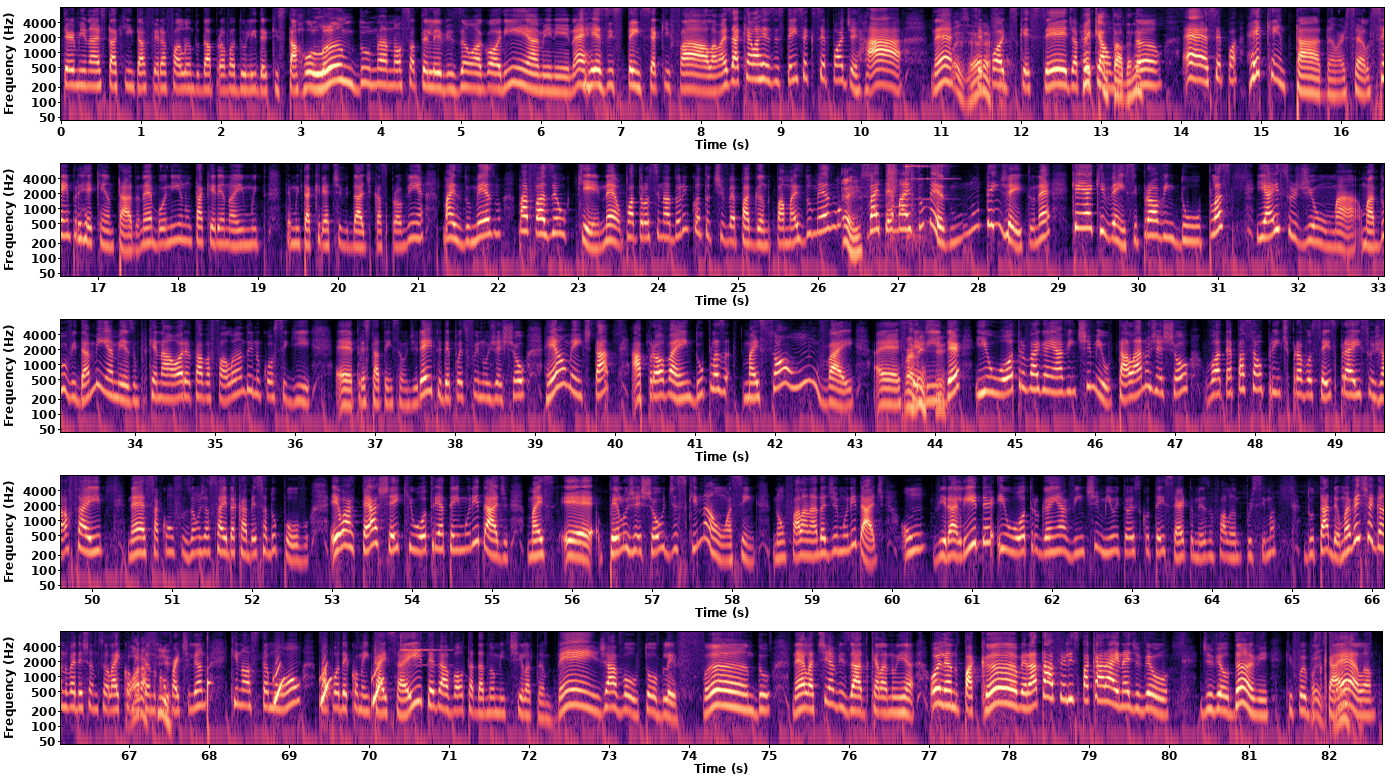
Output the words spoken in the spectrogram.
Terminar esta quinta-feira falando da prova do líder que está rolando na nossa televisão agorinha, menina. É resistência que fala, mas é aquela resistência que você pode errar, né? Você é, né, pode filha? esquecer de apertar um né? botão. Né? É, você pode. Requentada, Marcelo. Sempre requentada, né? Boninho não tá querendo aí muito, ter muita criatividade com as provinhas, mais do mesmo. Mas fazer o quê, né? O patrocinador, enquanto estiver pagando para mais do mesmo, é vai ter mais do mesmo. Não tem jeito, né? Quem é que vence? Prova em duplas. E aí surgiu uma, uma dúvida minha mesmo, porque na hora eu tava falando e não consegui é, prestar atenção direito. E depois fui no G-Show. Realmente, tá? A prova é em duplas, mas só um vai, é, vai líder e o outro vai ganhar 20 mil. Tá lá no G-Show, vou até passar o print para vocês, para isso já sair, né, essa confusão já sair da cabeça do povo. Eu até achei que o outro ia ter imunidade, mas é, pelo G-Show diz que não, assim, não fala nada de imunidade. Um vira líder e o outro ganha 20 mil, então eu escutei certo mesmo falando por cima do Tadeu. Mas vem chegando, vai deixando seu like, comentando, Bora, compartilhando, que nós estamos on para poder comentar isso aí. Teve a volta da Domitila também, já voltou blefando, né? Ela tinha avisado que ela não ia olhando pra câmera. Ela tava feliz pra caralho, né? De ver o, de ver o Dami, que foi buscar é. ela.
